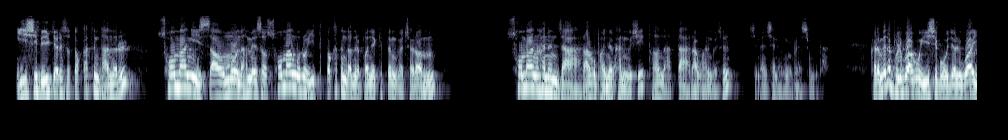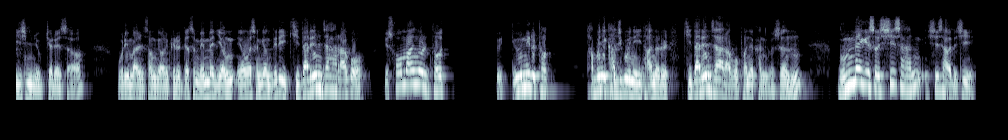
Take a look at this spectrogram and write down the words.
21절에서 똑같은 단어를 소망이 있사오문 하면서 소망으로 이 똑같은 단어를 번역했던 것처럼 소망하는 자라고 번역하는 것이 더 낫다라고 하는 것을 지난 시간에 언급을 했습니다. 그럼에도 불구하고 25절과 26절에서 우리말 성경을 비롯해서 몇몇 영 어 성경들이 기다린 자라고 소망을 더 의미를 더 다분히 가지고 있는 이 단어를 기다린 자라고 번역한 것은 문맥에서 시사한, 시사하듯이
